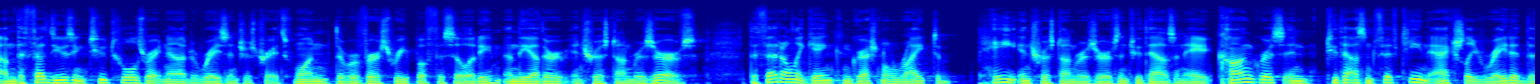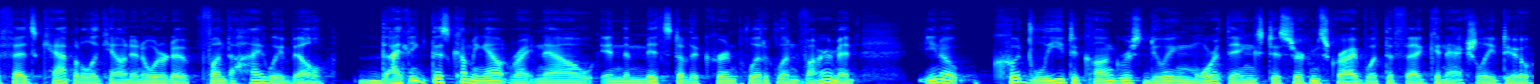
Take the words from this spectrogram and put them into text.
Um, the Fed's using two tools right now to raise interest rates one, the reverse repo facility, and the other, interest on reserves. The Fed only gained congressional right to pay interest on reserves in 2008. Congress in 2015 actually raided the Fed's capital account in order to fund a highway bill. I think this coming out right now in the midst of the current political environment you know, could lead to Congress doing more things to circumscribe what the Fed can actually do.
